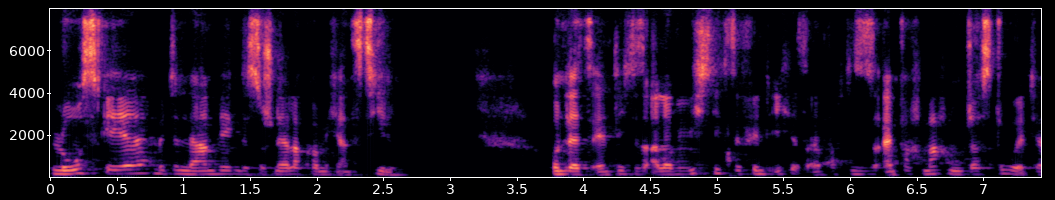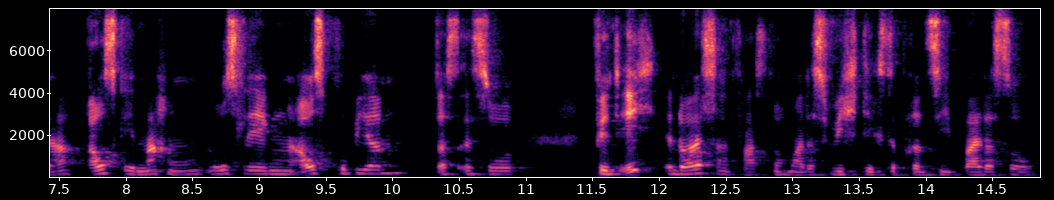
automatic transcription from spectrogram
losgehe mit den Lernwegen, desto schneller komme ich ans Ziel. Und letztendlich das Allerwichtigste finde ich ist einfach dieses einfach machen, just do it, ja. Rausgehen, machen, loslegen, ausprobieren. Das ist so, finde ich, in Deutschland fast nochmal das wichtigste Prinzip, weil das so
